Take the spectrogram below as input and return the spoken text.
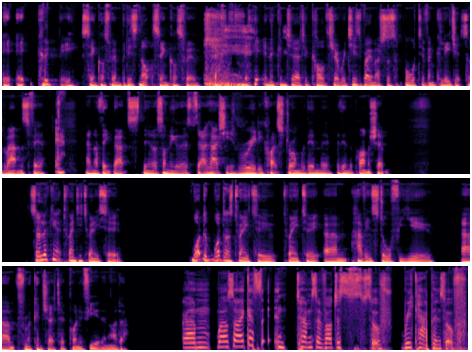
it, it, could be sink or swim, but it's not sink or swim in the concerto culture, which is very much a supportive and collegiate sort of atmosphere. Yeah. And I think that's you know, something that's, that actually is really quite strong within the within the partnership. So looking at 2022, what what does 2022 um, have in store for you um, from a concerto point of view, then, Ida? Um, well, so I guess in terms of, I'll just sort of recap and sort of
